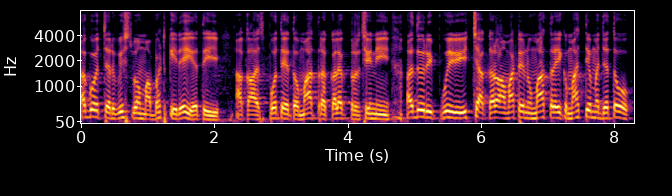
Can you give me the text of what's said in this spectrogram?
અગોચર વિશ્વમાં ભટકી રહી હતી. આકાશ પોતે તો માત્ર કલેક્ટર સિંહની અધૂરી પૂરી ઈચ્છા કરવા માટેનું માત્ર એક માધ્યમ જ હતો.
